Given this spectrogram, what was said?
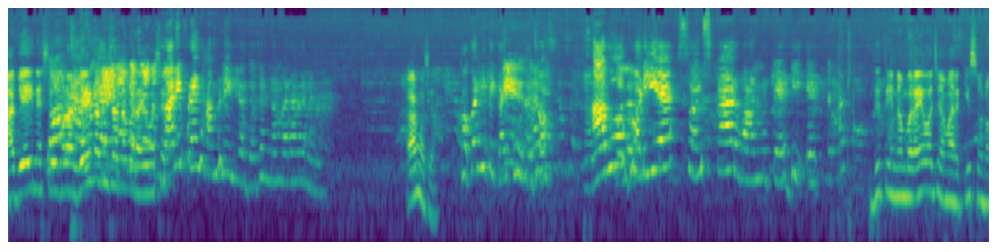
આ બે ને શિલ્ડ મળવા બેય નો બીજો નંબર આવ્યો છે. મારી ફ્રેન્ડ સાંભળી લ્યો જો જે નંબર આવે ને આ શું છે? ખબર નહીં કે કઈ છે જો આવો ઘડીએ સંસ્કારવાન પેઢી એક. દ્વિતીય નંબર આવ્યો છે અમારે કિશુનો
